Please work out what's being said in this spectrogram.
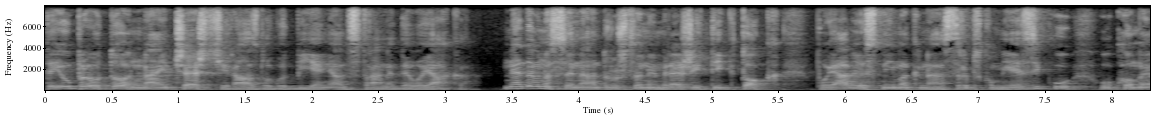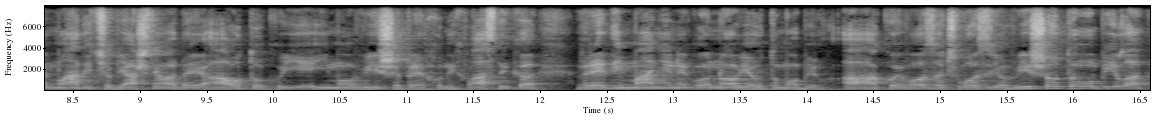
te je upravo to najčešći razlog odbijanja od strane devojaka. Nedavno se na društvenoj mreži TikTok pojavio snimak na srpskom jeziku u kome mladić objašnjava da je auto koji je imao više prethodnih vlasnika vredi manje nego novi automobil, a ako je vozač vozio više automobila,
